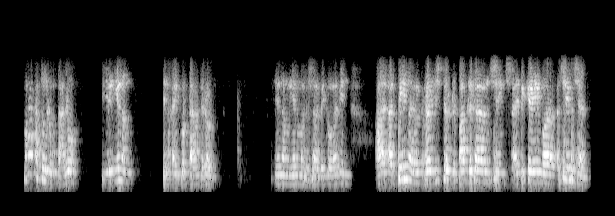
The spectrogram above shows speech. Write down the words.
makakatulong tayo. Yun, yun ang pinaka-importante ron. Yun ang, yun ang masasabi ko. I mean, I, I've been a registered Republican since I became a, a citizen.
